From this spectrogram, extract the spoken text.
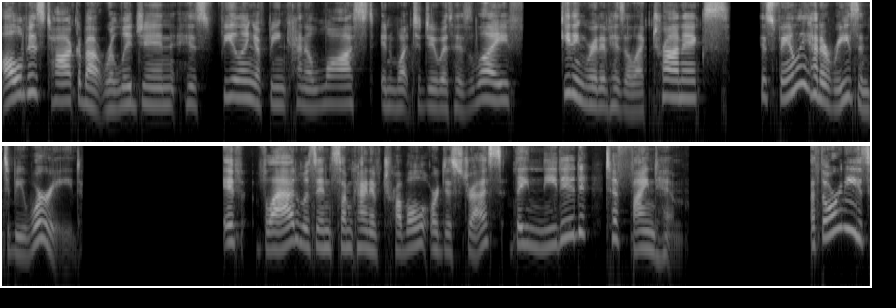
All of his talk about religion, his feeling of being kind of lost in what to do with his life, getting rid of his electronics, his family had a reason to be worried. If Vlad was in some kind of trouble or distress, they needed to find him. Authorities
